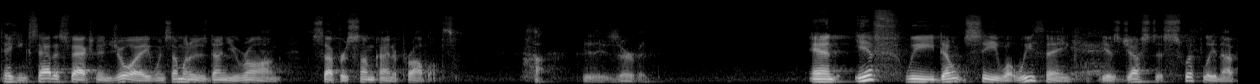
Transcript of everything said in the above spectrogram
taking satisfaction and joy when someone who's done you wrong suffers some kind of problems. Ha, they deserve it. And if we don't see what we think is justice swiftly enough,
